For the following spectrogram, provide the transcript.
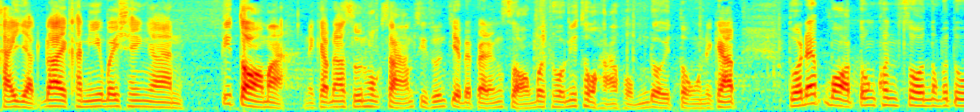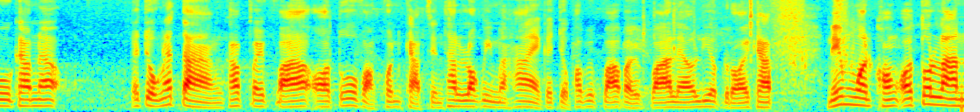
ใครอยากได้คันนี้ไว้ใช้งานติดต่อมานะครับนะ0 6 3 4 0 7 8 8 2 2เบอร์โทรนี่โทรหาผมโดยตรงนะครับ ตัวแดชบอร์ดตรงคอนโซลตรงประตูครับนะกระจกหน้าต่างครับไฟฟ้าออโต้ฝั่งคนขับเซ็นทรัลล็อกมีมาให้ กระจกพับไฟฟ้าปรับไฟฟ้าแล้วเรียบร้อยครับในหมวดของออโต้ลัน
